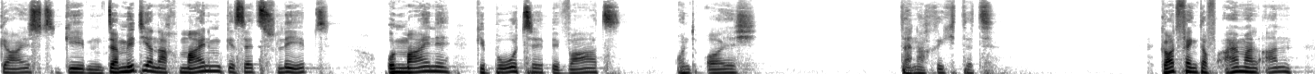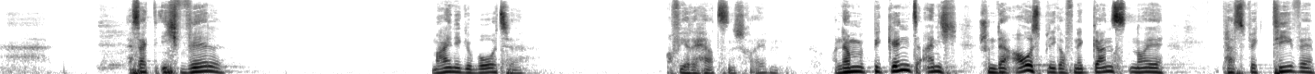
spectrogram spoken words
Geist geben, damit ihr nach meinem Gesetz lebt und meine Gebote bewahrt und euch danach richtet. Gott fängt auf einmal an, er sagt, ich will meine Gebote auf ihre Herzen schreiben. Und damit beginnt eigentlich schon der Ausblick auf eine ganz neue Perspektive,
